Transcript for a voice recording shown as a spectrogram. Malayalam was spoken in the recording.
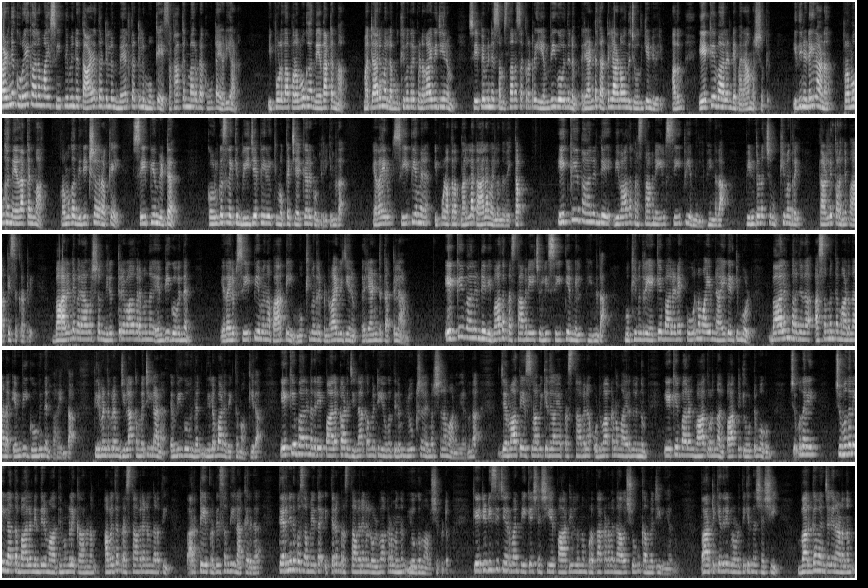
കഴിഞ്ഞ കുറേ കാലമായി സി പി എമ്മിന്റെ താഴെത്തട്ടിലും മേൽത്തട്ടിലും ഒക്കെ സഖാക്കന്മാരുടെ കൂട്ടയടിയാണ്. ഇപ്പോൾ ഇതാ പ്രമുഖ നേതാക്കന്മാർ. മറ്റാരുമല്ല മുഖ്യമന്ത്രി പിണറായി വിജയനും സി പി എമ്മിന്റെ സംസ്ഥാന സെക്രട്ടറി എം വി ഗോവിന്ദനും രണ്ട് തട്ടിലാണോ എന്ന് ചോദിക്കേണ്ടി വരും. അതും എ കെ ബാലന്റെ പരാമർശത്തിൽ. ഇതിനിടയിലാണ് പ്രമുഖ നേതാക്കന്മാർ പ്രമുഖ നിരീക്ഷകരൊക്കെ സി പി എം വിട്ട് കോൺഗ്രസിലേക്കും ബി ജെ പിയിലേക്കും ഒക്കെ ചേക്കേറിക്കൊണ്ടിരിക്കുന്നത്. ഏതായാലും സി പി എമ്മിന് ഇപ്പോൾ അത്ര നല്ല കാലമല്ലെന്ന് വ്യക്തം. എ കെ ബാലന്റെ വിവാദ പ്രസ്താവനയിൽ സി പി എമ്മിൽ ഭിന്നത. പിന്തുണച്ചു മുഖ്യമന്ത്രി തള്ളിപ്പറഞ്ഞ പാർട്ടി സെക്രട്ടറി. ബാലന്റെ പരാമർശം നിരുത്തരവാദപരമെന്ന് എം വി ഗോവിന്ദൻ. ഏതായാലും സി പി എം എന്ന പാർട്ടിയും മുഖ്യമന്ത്രി പിണറായി വിജയനും രണ്ട് തട്ടിലാണ്. എ കെ ബാലന്റെ വിവാദ പ്രസ്താവനയെ ചൊല്ലി സി പി എമ്മിൽ ഭിന്നത. മുഖ്യമന്ത്രി എ കെ ബാലനെ പൂർണമായും ന്യായീകരിക്കുമ്പോൾ ബാലൻ പറഞ്ഞത് അസംബന്ധമാണെന്നാണ് എം വി ഗോവിന്ദൻ പറയുന്നത്. തിരുവനന്തപുരം ജില്ലാ കമ്മിറ്റിയിലാണ് എം വി ഗോവിന്ദൻ നിലപാട് വ്യക്തമാക്കിയത്. എ കെ ബാലനെതിരെ പാലക്കാട് ജില്ലാ കമ്മിറ്റി യോഗത്തിലും രൂക്ഷ വിമർശനമാണ് ഉയർന്നത്. ജമാഅത്തെ ഇസ്ലാമിക്കെതിരായ പ്രസ്താവന ഒഴിവാക്കണമായിരുന്നുവെന്നും എ കെ ബാലൻ വാ തുറന്നാൽ പാർട്ടിക്ക് ഒട്ടുപോകും. ചുമതല ചുമതലയില്ലാത്ത ബാലൻ എന്തിനു മാധ്യമങ്ങളെ കാണണം? അബദ്ധ പ്രസ്താവനകൾ നടത്തി പാർട്ടിയെ പ്രതിസന്ധിയിലാക്കരുത്. തെരഞ്ഞെടുപ്പ് സമയത്ത് ഇത്തരം പ്രസ്താവനകൾ ഒഴിവാക്കണമെന്നും യോഗം ആവശ്യപ്പെട്ടു. K T D C chairman P K ശശിയെ പാർട്ടിയിൽ നിന്നും പുറത്താക്കണമെന്ന ആവശ്യവും കമ്മിറ്റിയിൽ ഉയർന്നു. പാർട്ടിക്കെതിരെ പ്രവർത്തിക്കുന്ന ശശി വർഗവഞ്ചകനാണെന്നും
